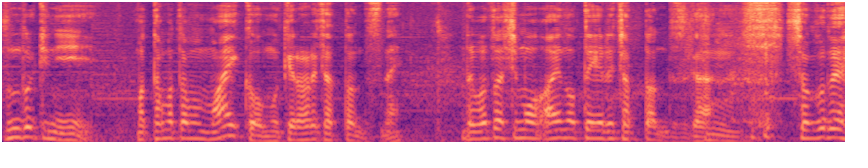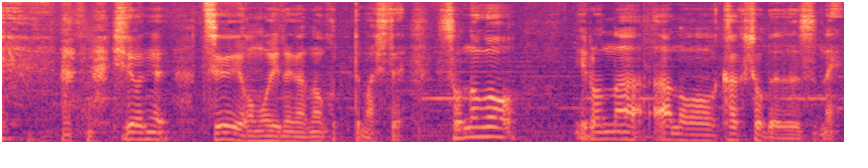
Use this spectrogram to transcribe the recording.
その時に、まあ、たまたまマイクを向けられちゃったんですね。で私も合いの手入れちゃったんですが、そこで 非常に強い思い出が残ってましてその後いろんなあの各所でですね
